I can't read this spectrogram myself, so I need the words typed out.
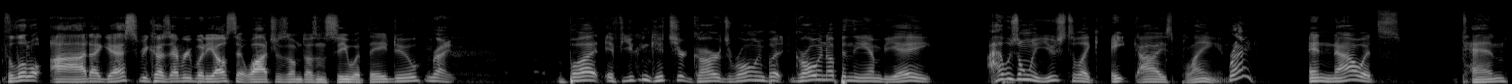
it's a little odd, I guess, because everybody else that watches them doesn't see what they do. right. But if you can get your guards rolling, but growing up in the NBA, I was only used to like eight guys playing. Right. And now it's 10,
